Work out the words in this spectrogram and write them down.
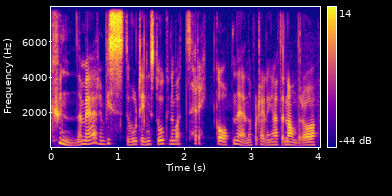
kunne mer, visste hvor ting sto, kunne bare trekke opp den ene fortellinga etter den andre og,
